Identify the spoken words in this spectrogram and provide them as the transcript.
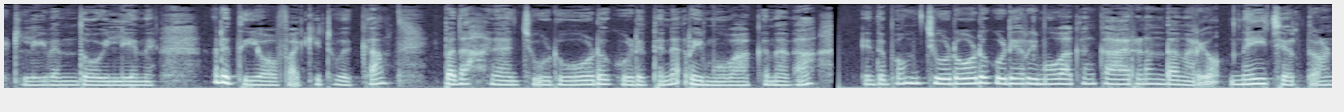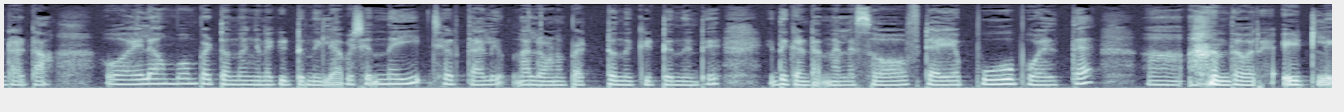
ഇഡ്ഡലി വെന്തോ ഇല്ലയെന്ന് എന്നിട്ട് തീ ഓഫാക്കിയിട്ട് വെക്കാം. ഇപ്പം ഞാൻ ചൂടോട് കൂടി തന്നെ റിമൂവ് ആക്കുന്നതാ. ഇതിപ്പം ചൂടോട് കൂടി റിമൂവ് ആക്കാൻ കാരണം എന്താണെന്നറിയോ നെയ്യ് ചേർത്തോണ്ടാട്ടാ. ഓയിലാകുമ്പം പെട്ടെന്ന് അങ്ങനെ കിട്ടുന്നില്ല. പക്ഷെ നെയ്യ് ചേർത്താൽ നല്ലോണം പെട്ടെന്ന് കിട്ടുന്നുണ്ട്. ഇത് കണ്ട നല്ല സോഫ്റ്റായ പൂ പോലത്തെ എന്താ പറയുക ഇഡ്ഡലി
